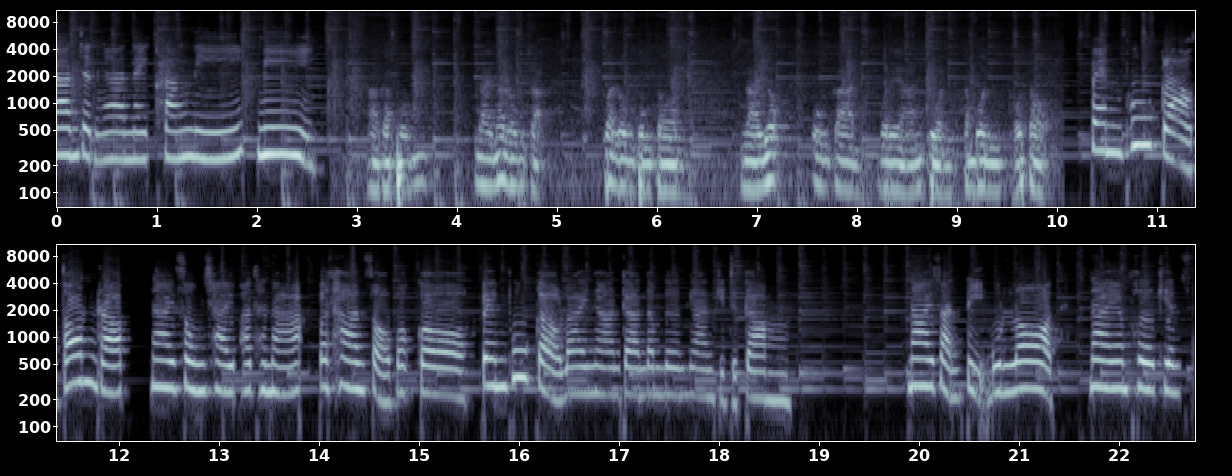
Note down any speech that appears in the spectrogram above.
การจัดงานในครั้งนี้มี อ่ากับผม นายนรงศักดิ์วัลงพงศ์ทอง นายกองค์การบริหารส่วนตำบลเขาตอกเป็นผู้กล่าวต้อนรับนายทรงชัยพัฒนะ ประธานสปก เป็นผู้กล่าวรายงานการดำเนินงานกิจกรรม นายสันติบุญรอด นายอำเภอเคียนซ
